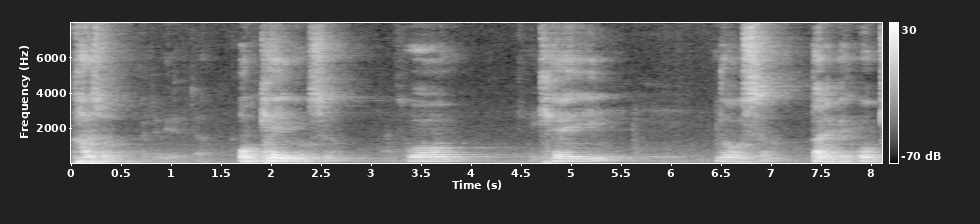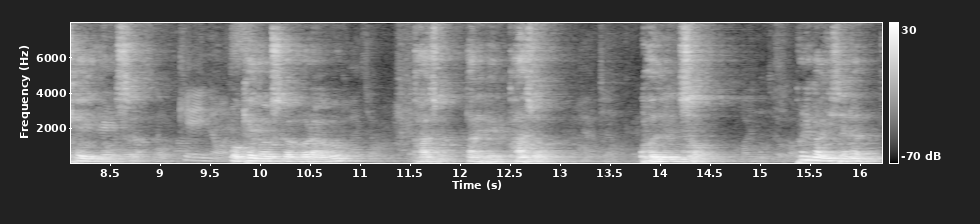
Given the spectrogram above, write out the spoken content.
가족. 오케이 노스. 오, 케이, 노스. 따라해 오케이 노스. 오케이 노스. 오케이노스가 뭐라고? 가족. 따라해 가족. 권속. 그러니까 이제는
